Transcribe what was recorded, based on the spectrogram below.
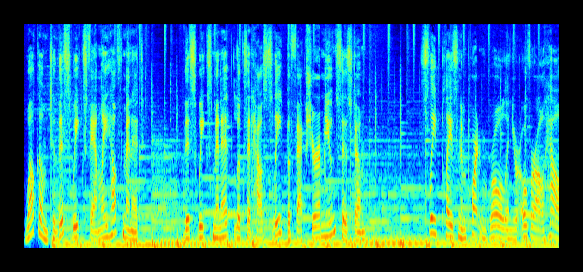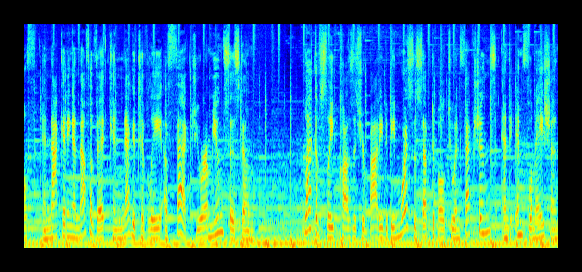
Welcome to this week's Family Health Minute. This week's minute looks at how sleep affects your immune system. Sleep plays an important role in your overall health, and not getting enough of it can negatively affect your immune system. Lack of sleep causes your body to be more susceptible to infections and inflammation.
